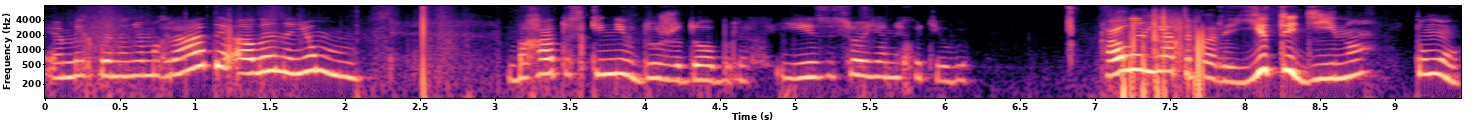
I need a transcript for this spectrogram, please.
Я міг би на ньому грати, але на ньому багато скінів дуже добрих. І з цього я не хотів би. Але я тепер єтидіно. Тому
